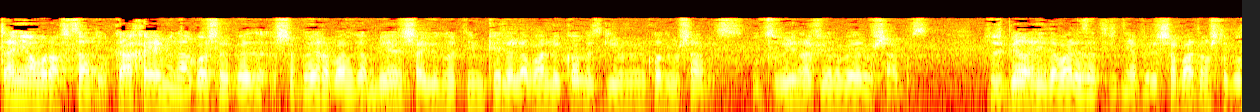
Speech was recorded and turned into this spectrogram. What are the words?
Таня омра в цаду. Каха я минаго шебей рабан гамлиэль шаю нотним келя лаван лекой без гимним кодом шабас. Уцвин афил в шабас. То есть белое не давали за три дня перед шабатом, чтобы,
